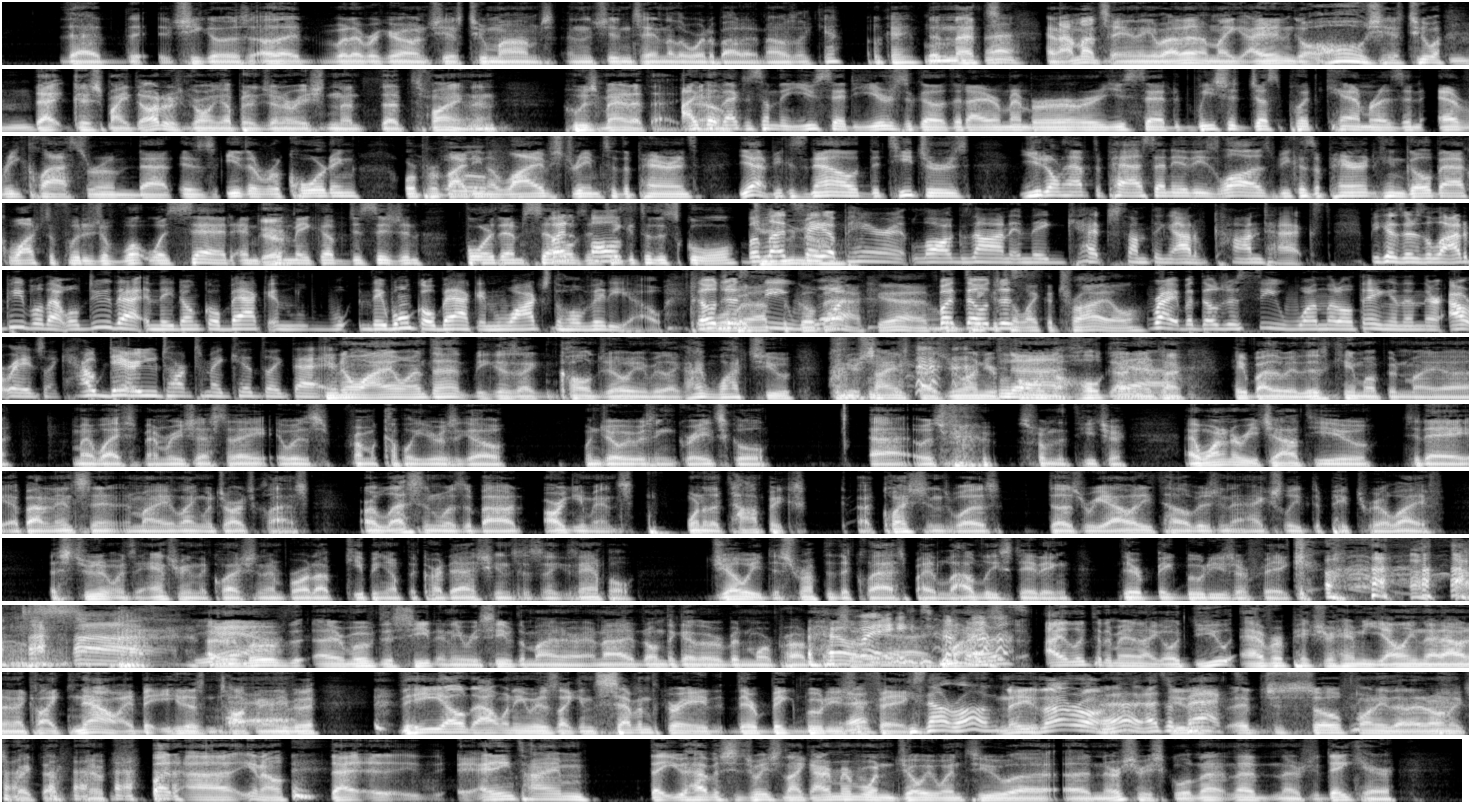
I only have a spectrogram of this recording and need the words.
that th- she goes, "Oh, that whatever girl," and she has two moms, and then she didn't say another word about it. And I was like, "Yeah, okay, then that's." Yeah. And I'm not saying anything about it. I'm like, I didn't go, "Oh, she has two Mm-hmm. That because my daughter's growing up in a generation that that's fine, and who's mad at that? you I go back to something you said years ago that I remember, or you said we should just put cameras in every classroom that is either recording or providing a live stream to the parents. Yeah, because now the teachers, you don't have to pass any of these laws because a parent can go back, watch the footage of what was said, and Yeah. can make a decision for themselves But and take it to the school. But Do let's you say know- a parent logs on and they catch something out of context because there's a lot of people that will do that and they don't go back and w- they won't go back and watch the whole video. They'll We'll just see go one. back, yeah, but they they'll take it to just like a trial. right, but they'll just see one little thing and then they're outraged, like, "How dare you talk to my kids like that?" You And- know why I want that? Because I can call Joey and be like, I watch you in your science class. You're on your phone Nah. the whole goddamn Yeah. time. Hey, by the way, this came up in my uh, my wife's memories yesterday. It was from a couple years ago when Joey was in grade school. Uh, it was from, it was from the teacher. I wanted to reach out to you today about an incident in my language arts class. Our lesson was about arguments. One of the topics uh, questions was, does reality television actually depict real life? A student was answering the question and brought up keeping up the Kardashians as an example. Joey disrupted the class by loudly stating their big booties are fake. I removed I removed his seat and he received a minor, and I don't think I've ever been more proud of Hell myself. Wait. My- I looked at him and I go, "Do you ever picture him yelling that out?" And I like now, I bet he doesn't talk any of it. He yelled out when he was like in seventh grade, "Their big booties Yeah, are fake." He's not wrong. No, he's not wrong. Yeah, that's a He's- fact. It's just so funny that I don't expect that from him. But uh, you know that uh, anytime that you have a situation like I remember when Joey went to uh, a nursery school, not, not nursery daycare.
